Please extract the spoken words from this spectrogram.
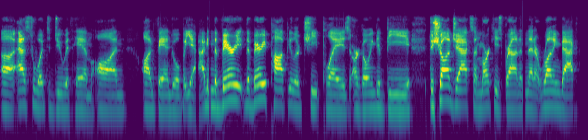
uh, as to what to do with him on on FanDuel. But yeah, I mean the very the very popular cheap plays are going to be DeSean Jackson, Marquise Brown, and then at running back,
